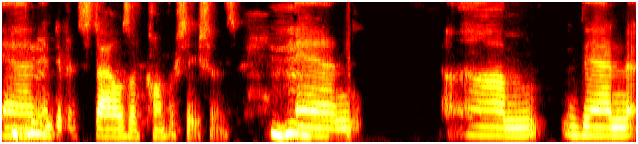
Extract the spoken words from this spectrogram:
and, Mhm. and different styles of conversations. Mhm. And um, then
